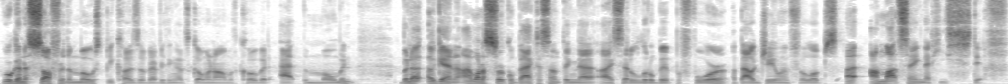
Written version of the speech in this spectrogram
who are going to suffer the most because of everything that's going on with COVID at the moment. But uh, again, I want to circle back to something that I said a little bit before about Jaelan Phillips. I, I'm not saying that he's stiff.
